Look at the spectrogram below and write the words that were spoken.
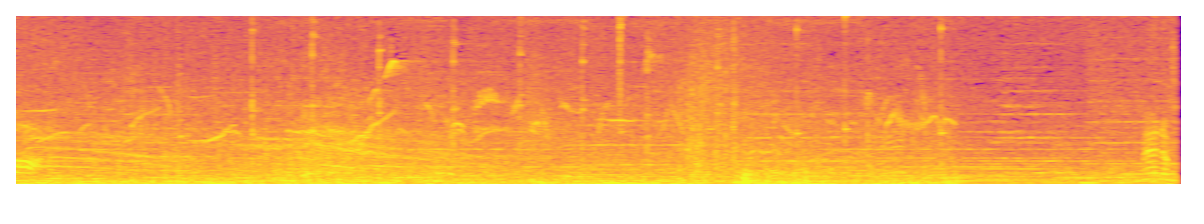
Riders of the mark! Men of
